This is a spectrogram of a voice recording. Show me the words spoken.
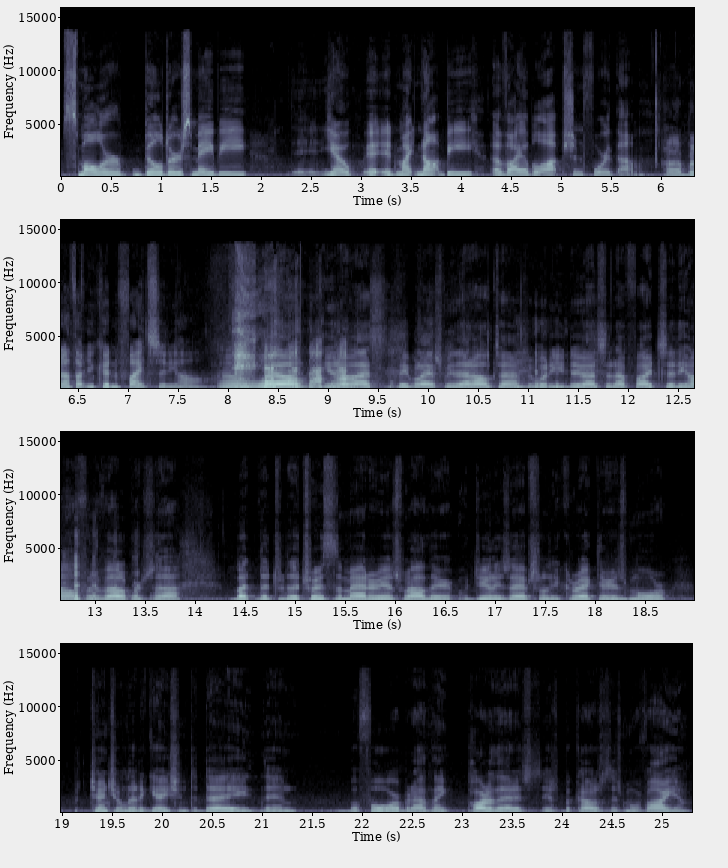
smaller builders, maybe, you know, it, it, might not be a viable option for them. Uh, but I thought you couldn't fight City Hall. Uh, well, you know, I, people ask me that all the time. So, what do you do? I said I fight City Hall for developers. Uh, but the tr- the truth of the matter is, while there, Julie is absolutely correct, there is more potential litigation today than before. But I think part of that is is because there's more volume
